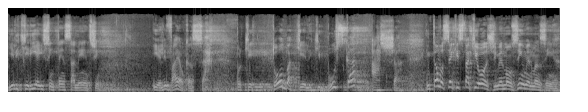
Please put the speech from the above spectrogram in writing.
E ele queria isso intensamente. E ele vai alcançar porque todo aquele que busca, acha. Então você que está aqui hoje, meu irmãozinho, minha irmãzinha,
